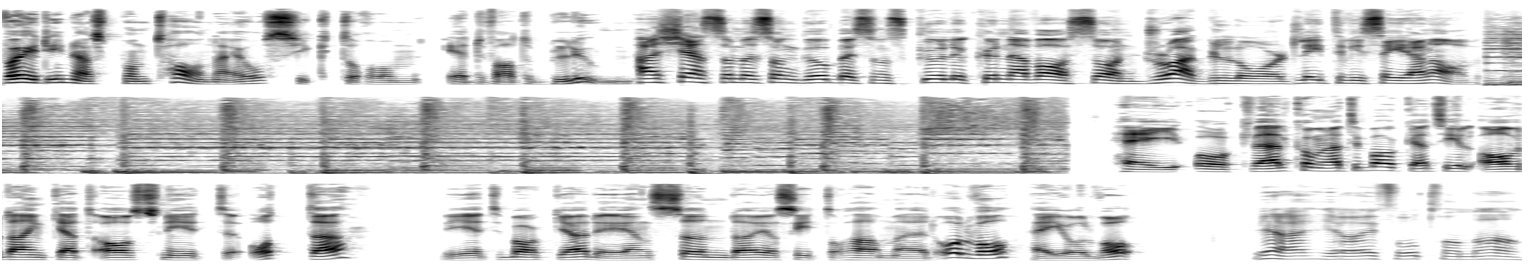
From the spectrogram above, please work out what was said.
Vad är dina spontana åsikter om Edvard Blom? Han känns som en sån gubbe som skulle kunna vara sån druglord lite vid sidan av. Hej och välkomna tillbaka till avdankat avsnitt 8. Vi är tillbaka, det är en söndag, jag sitter här med Oliver. Hej Oliver! Ja, jag är fortfarande här.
